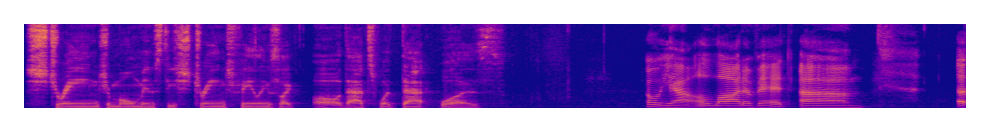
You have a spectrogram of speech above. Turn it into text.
strange moments, these strange feelings, like, oh, that's what that was? Oh, yeah, a lot of it. Um, uh,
